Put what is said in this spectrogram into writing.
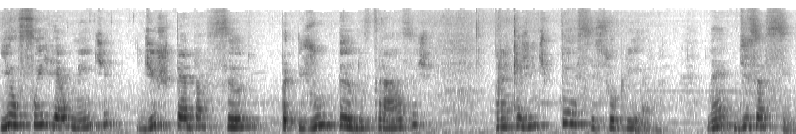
E eu fui realmente despedaçando, juntando frases para que a gente pense sobre ela. Né? Diz assim:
